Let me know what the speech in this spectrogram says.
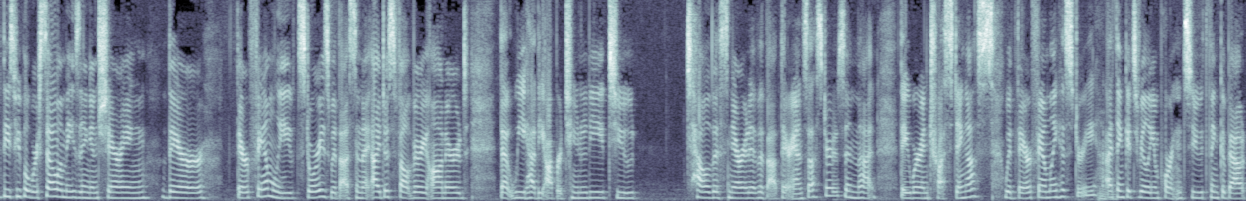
these people were so amazing in sharing their their family stories with us, and I, I just felt very honored that we had the opportunity to tell this narrative about their ancestors and that they were entrusting us with their family history. Mm-hmm. I think it's really important to think about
